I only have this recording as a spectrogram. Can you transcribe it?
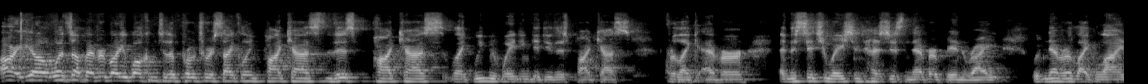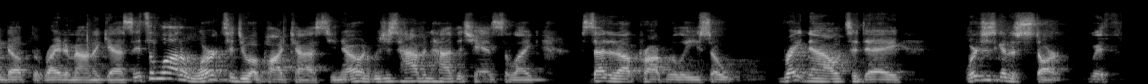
All right, yo, what's up, everybody? Welcome to the Pro Tour Cycling Podcast. This podcast, like, we've been waiting to do this podcast for like ever, and the situation has just never been right. We've never like lined up the right amount of guests. It's a lot of work to do a podcast, you know, and we just haven't had the chance to like set it up properly. So, right now, today, we're just going to start with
